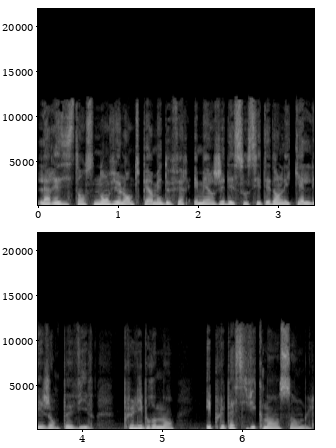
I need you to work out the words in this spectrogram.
la résistance non violente permet de faire émerger des sociétés dans lesquelles les gens peuvent vivre plus librement et plus pacifiquement ensemble.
